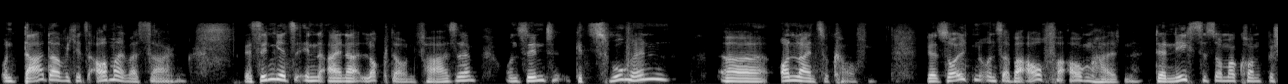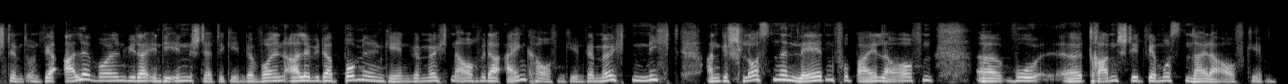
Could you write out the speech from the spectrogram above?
Und da darf ich jetzt auch mal was sagen. Wir sind jetzt in einer Lockdown-Phase und sind gezwungen, äh, online zu kaufen. Wir sollten uns aber auch vor Augen halten, der nächste Sommer kommt bestimmt und wir alle wollen wieder in die Innenstädte gehen. Wir wollen alle wieder bummeln gehen. Wir möchten auch wieder einkaufen gehen. Wir möchten nicht an geschlossenen Läden vorbeilaufen, äh, wo äh, dran steht, wir mussten leider aufgeben.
